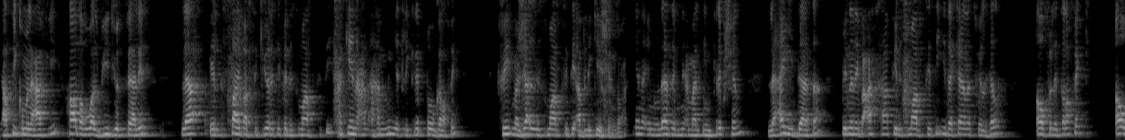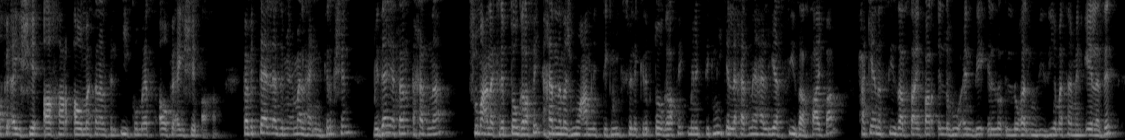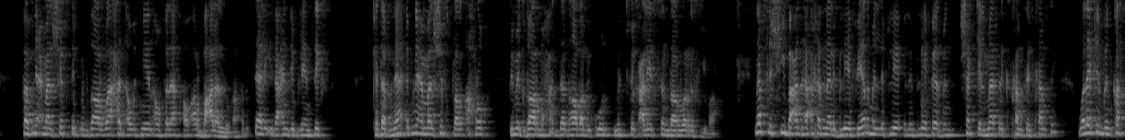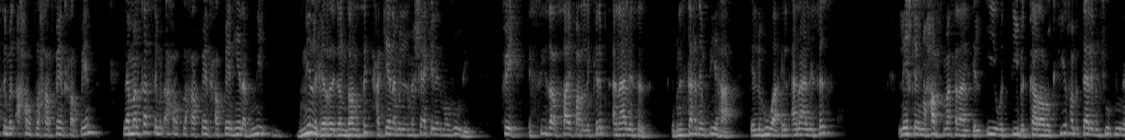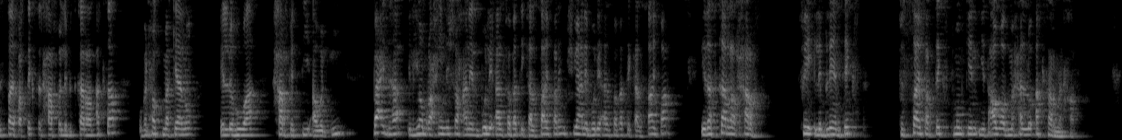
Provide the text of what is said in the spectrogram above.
يعطيكم العافية. هذا هو الفيديو الثالث لل cyber security في ال smart city. حكينا عن أهمية ال cryptography في مجال ال smart city applications وحكينا إنه لازم نعمل encryption لأي data بدنا نبعثها في ال smart city إذا كانت في ال health أو في ال traffic أو في أي شيء آخر أو مثلا في ال e-commerce أو في أي شيء آخر. فبالتالي لازم نعملها encryption بداية أخذنا شو معنى cryptography أخذنا مجموعة من ال techniques في ال cryptography من التكنيك اللي أخذناها اللي هي ال Caesar cipher حكينا ال Caesar cipher اللي هو عندي اللغة الإنجليزية مثلا من A ل Z فبنعمل shift بمقدار واحد أو اثنين أو ثلاث أو أربعة للغة. فبالتالي إذا عندي plain text كتبناه بنعمل shift للأحرف بمقدار محدد هذا بيكون متفق عليه ال sender وال receiver نفس الشيء بعدها أخذنا ال Playfair من ال Playfair بنشكل matrix 5 في 5 ولكن بنقسم الأحرف لحرفين حرفين. لما نقسم الأحرف لحرفين حرفين هنا بنلغي ال redundancy حكينا من المشاكل الموجودة في ال Caesar cipher ال cryptanalysis بنستخدم فيها اللي هو ال analysis. ليش؟ لأنه حرف مثلا ال E وال T بتكرروا كثير فبالتالي بنشوف مين ال cipher text الحرف اللي بتكرر أكثر وبنحط مكانه اللي هو حرف ال T أو ال E بعدها اليوم رايحين نشرح عن ال polyalphabetical ciphering شو يعني polyalphabetical cipher إذا تكرر حرف في ال plain text في ال cipher text ممكن يتعوض محله أكثر من حرف.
